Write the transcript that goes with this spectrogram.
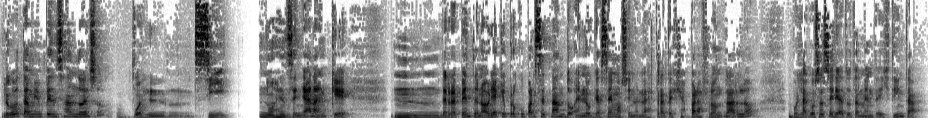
luego también pensando eso, pues si nos enseñaran que Mm, de repente no habría que preocuparse tanto en lo que hacemos, sino en las estrategias para afrontarlo, pues la cosa sería totalmente distinta.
